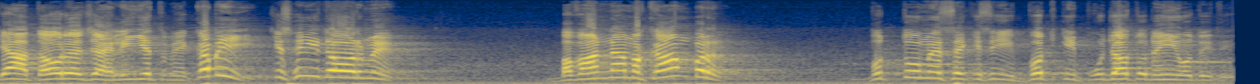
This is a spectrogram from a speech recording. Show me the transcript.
کیا دور جہلیت میں کبھی کسی دور میں بوانہ مقام پر بتوں میں سے کسی بت کی پوجا تو نہیں ہوتی تھی؟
